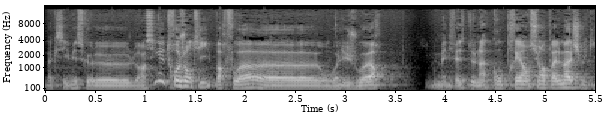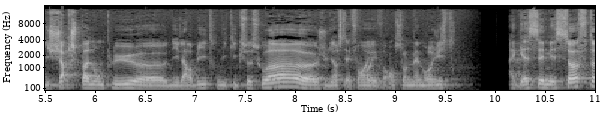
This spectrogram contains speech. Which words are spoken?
Maxime, est-ce que le, le Racing est trop gentil parfois euh, On voit les joueurs qui manifestent de l'incompréhension après le match, mais qui ne cherchent pas non plus euh, ni l'arbitre, ni qui que ce soit. Euh, Julien Stéphane est vraiment sur le même registre. Agacé mais soft.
